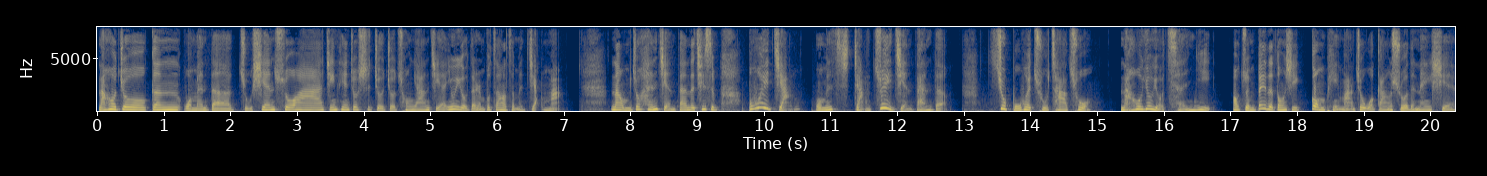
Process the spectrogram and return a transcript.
然后就跟我们的祖先说啊，今天就是九九重阳节，因为有的人不知道怎么讲嘛。那我们就很简单的，其实不会讲，我们讲最简单的，就不会出差错，然后又有诚意哦。准备的东西贡品嘛，就我刚刚说的那些。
